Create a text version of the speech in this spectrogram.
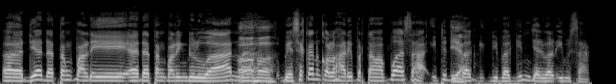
eh, dia datang paling eh, datang paling duluan nah, Aha. biasanya kan kalau hari pertama puasa itu Iya. dibagi dibagiin jadwal imsak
